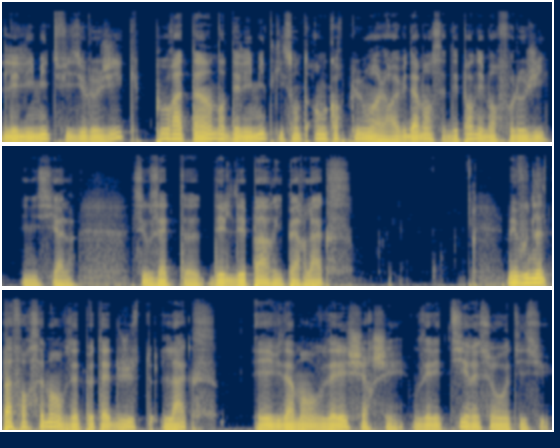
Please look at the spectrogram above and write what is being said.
les limites physiologiques pour atteindre des limites qui sont encore plus loin. Alors évidemment, ça dépend des morphologies initiales. Si vous êtes euh, dès le départ hyper laxe, mais vous ne l'êtes pas forcément, vous êtes peut-être juste laxe, et évidemment, vous allez chercher, vous allez tirer sur vos tissus.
